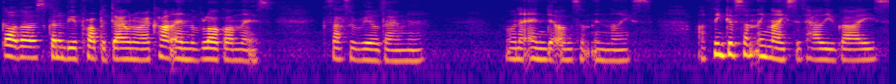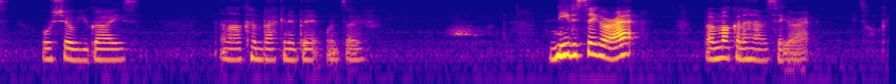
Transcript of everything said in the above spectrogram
God, that's going to be a proper downer. I can't end the vlog on this because that's a real downer. I want to end it on something nice. I'll think of something nice to tell you guys or show you guys and I'll come back in a bit once I've I need a cigarette but I'm not going to have a cigarette. It's all good.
